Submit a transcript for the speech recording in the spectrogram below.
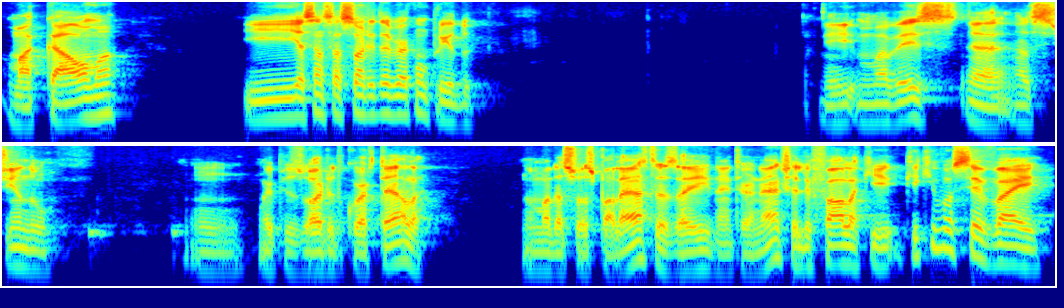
uma calma e a sensação de dever cumprido. E uma vez é, assistindo um, um, episódio do Cortella, numa das suas palestras aí na internet, ele fala que o que, que você vai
